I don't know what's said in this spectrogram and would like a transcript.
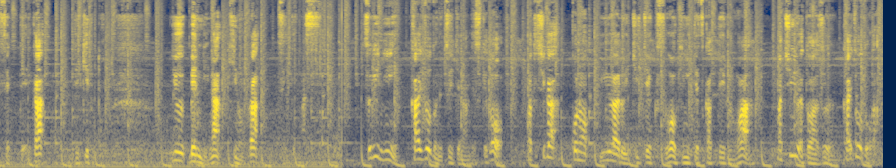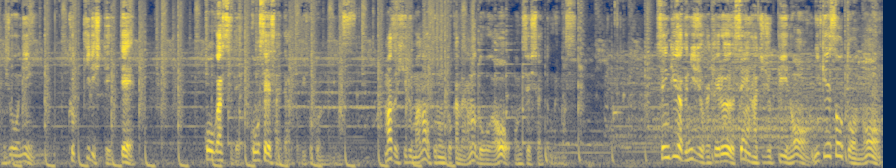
設定ができるという便利な機能がついています。次に解像度についてなんですけど、私がこの UR11X を気に入って使っているのは、まあ、昼夜問わず解像度が非常にくっきりしていて、高画質で高精細であるということになります。まず昼間のフロントカメラの動画をお見せしたいと思います。1920×1080p の2系相当の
